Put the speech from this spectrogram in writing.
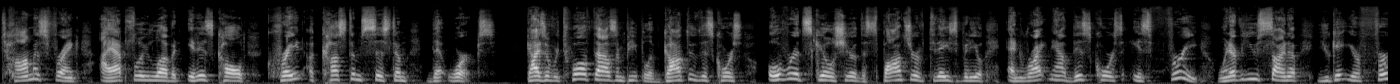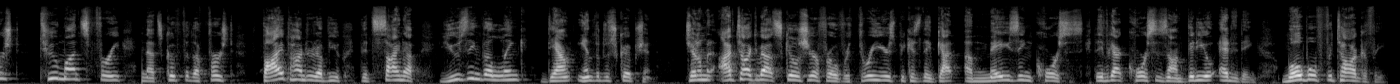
Thomas Frank. I absolutely love it. It is called Create a Custom System That Works. Guys, over 12,000 people have gone through this course over at Skillshare, the sponsor of today's video. And right now, this course is free. Whenever you sign up, you get your first two months free, and that's good for the first 500 of you that sign up using the link down in the description. Gentlemen, I've talked about Skillshare for over three years because they've got amazing courses. They've got courses on video editing, mobile photography,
